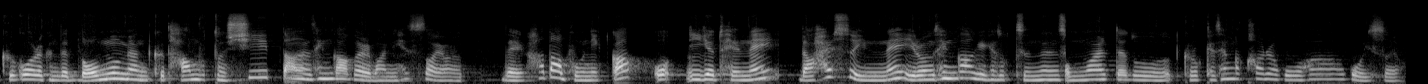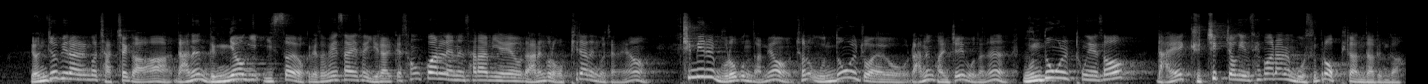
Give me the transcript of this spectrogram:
그거를 근데 넘으면 그 다음부터는 쉽다는 생각을 많이 했어요. 네, 하다 보니까 어, 이게 되네? 나 할 수 있네? 이런 생각이 계속 드는 업무할 때도 그렇게 생각하려고 하고 있어요. 면접이라는 것 자체가 나는 능력이 있어요. 그래서 회사에서 일할 때 성과를 내는 사람이에요. 라는 걸 어필하는 거잖아요. 취미를 물어본다면 저는 운동을 좋아해요. 라는 관점보다는 운동을 통해서 나의 규칙적인 생활하는 모습을 어필한다든가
